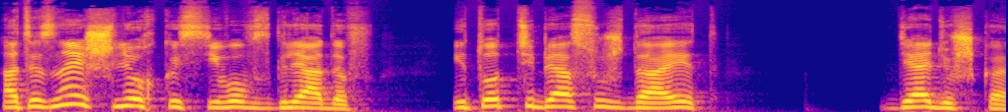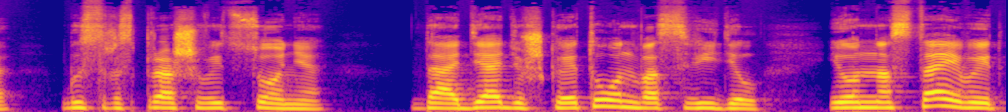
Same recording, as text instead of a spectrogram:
А ты знаешь легкость его взглядов? И тот тебя осуждает». «Дядюшка», — быстро спрашивает Соня. «Да, дядюшка, это он вас видел. И он настаивает,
